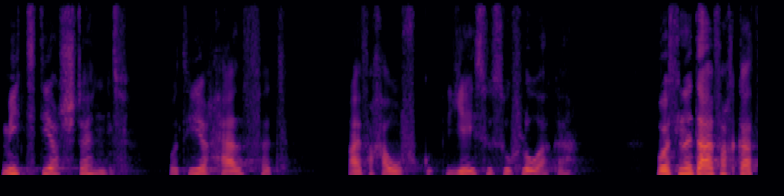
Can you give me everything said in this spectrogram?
mit dir stehen, die dir helfen, einfach auf Jesus aufschauen. Wo es nicht einfach gerade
